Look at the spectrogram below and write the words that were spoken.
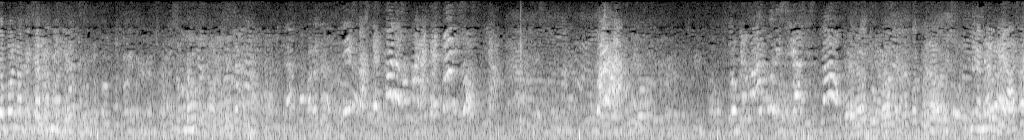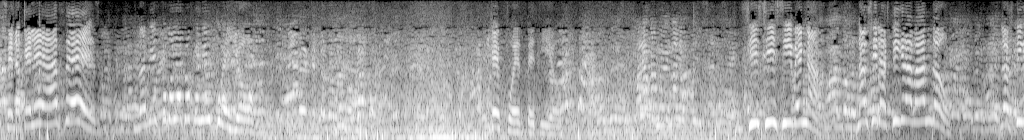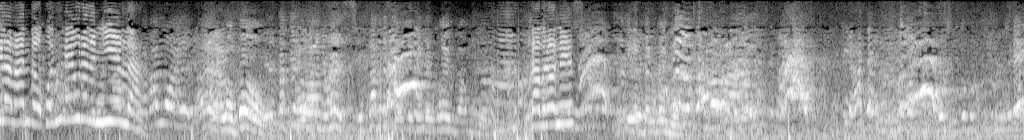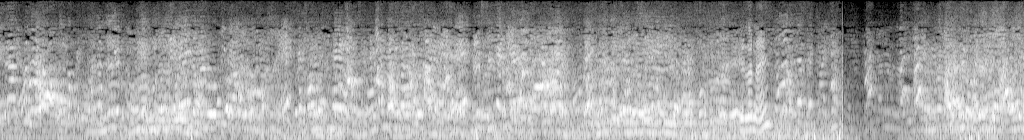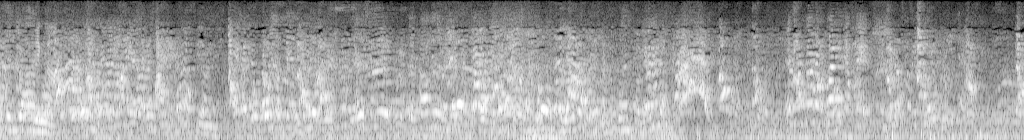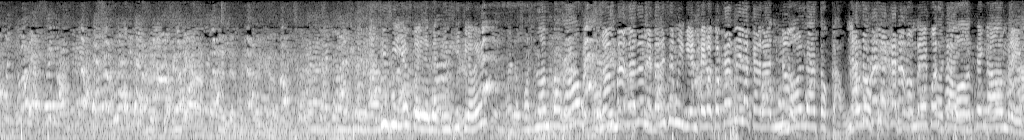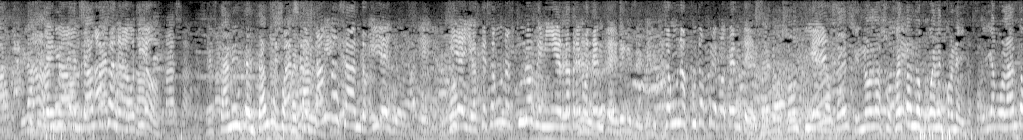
sitio por no quitar la mía. ¿Qué pasa, hostia? ¡Para! ¡Tú que vas, policía, sisplau! Mira, mira lo que haces. ¿Pero qué le haces? ¿Tú la ves cómo la coge del cuello? Qué fuerte, tío. Ahora cuando venga los Sí, sí, sí, venga. No, si la estoy grabando. Lo estoy grabando por un euro de mierda. A los dos. Está haciendo daño, ¿eh? Cabrones. No tienen vergüenza. Tengan cuidado con lo que están haciendo. Tengan cuidado. Es que son ustedes. Perdona, ¿eh? Venga. Sí, sí, yo estoy desde el principio, ¿eh? Bueno, pues no han pagado. No han pagado, me parece muy bien, pero tocarle la cara, no. No le ha tocado. La no toca la cara, por favor, ahí. venga, hombre. hombre, sonado, tío. Están intentando Se sujetarla. están pasando, y ellos, y ellos, que son unos chulos de mierda prepotentes. Son unos putos prepotentes. Pero son ciegos, ¿eh? Si no lo sujetan no pueden con ellos. Estaría volando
